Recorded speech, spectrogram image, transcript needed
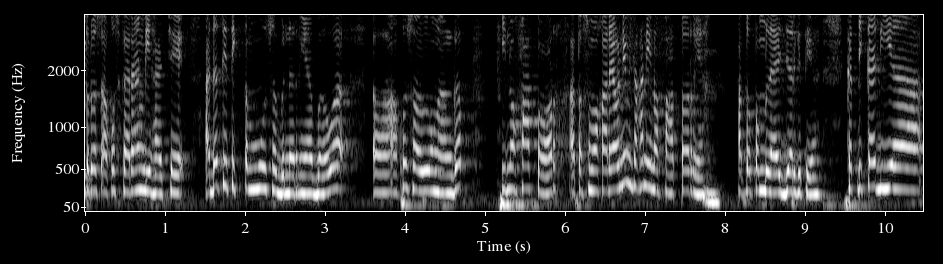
Terus aku sekarang di HC ada titik temu sebenarnya bahwa eh, aku selalu nganggap inovator atau semua karyawan ini misalkan inovator ya atau pembelajar gitu ya. Ketika dia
